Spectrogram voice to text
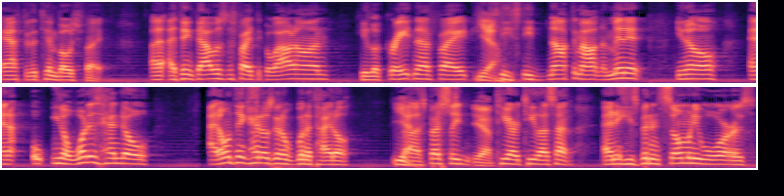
after the Tim Boetsch fight. I, I think that was the fight to go out on. He looked great in that fight. He- Yeah. he, he knocked him out in a minute. You know, and uh, you know what is Hendo? I don't think Hendo's going to win a title. Yeah. uh, especially Yeah. TRT last time. And he's been in so many wars.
